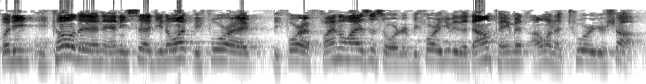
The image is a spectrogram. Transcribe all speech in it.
But he, he called in and he said, you know what, before I, before I finalize this order, before I give you the down payment, I want to tour your shop.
